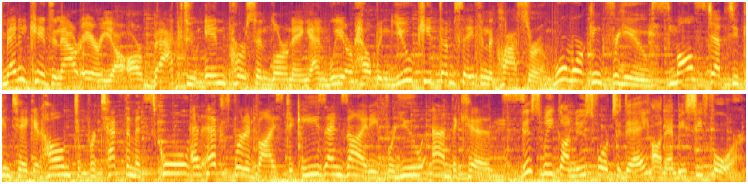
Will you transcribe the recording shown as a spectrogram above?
Many kids in our area are back to in person learning, and we are helping you keep them safe in the classroom. We're working for you. Small steps you can take at home to protect them at school, and expert advice to ease anxiety for you and the kids. This week on News 4 Today on NBC4.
